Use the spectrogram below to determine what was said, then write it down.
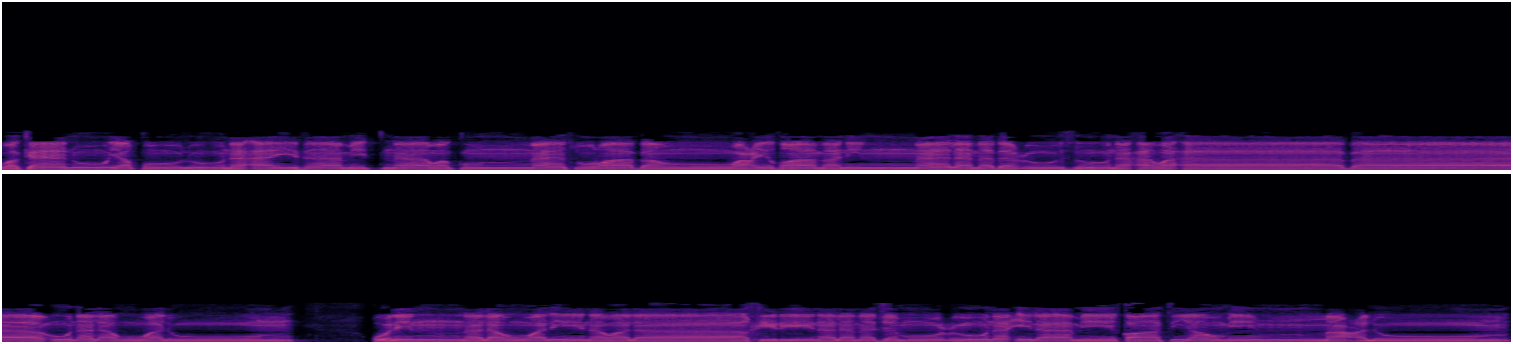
وكانوا يقولون أئذا متنا وكنا ترابا وعظاما إنا لمبعوثون أو آباؤنا الأولون قل إن الأولين والآخرين لمجموعون إلى ميقات يوم معلوم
